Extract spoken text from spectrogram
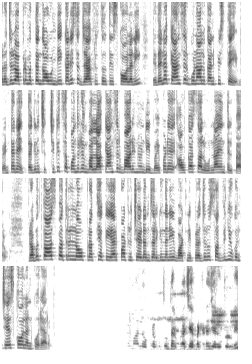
ప్రజలు అప్రమత్తంగా ఉండి కనీస జాగ్రత్తలు తీసుకోవాలని ఏదైనా క్యాన్సర్ గుణాలు కనిపిస్తే వెంటనే తగిన చికిత్స పొందడం వల్ల క్యాన్సర్ బారి నుండి భయపడే అవకాశాలు ఉన్నాయని తెలిపారు. ప్రభుత్వ ఆసుపత్రుల్లో ప్రత్యేక ఏర్పాట్లు చేయడం జరిగిందని వాటిని ప్రజలు సద్వినియోగం చేసుకోవాలని కోరారు. కార్యక్రమాలు ప్రభుత్వం తరఫున చేపట్టడం జరుగుతుంది.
